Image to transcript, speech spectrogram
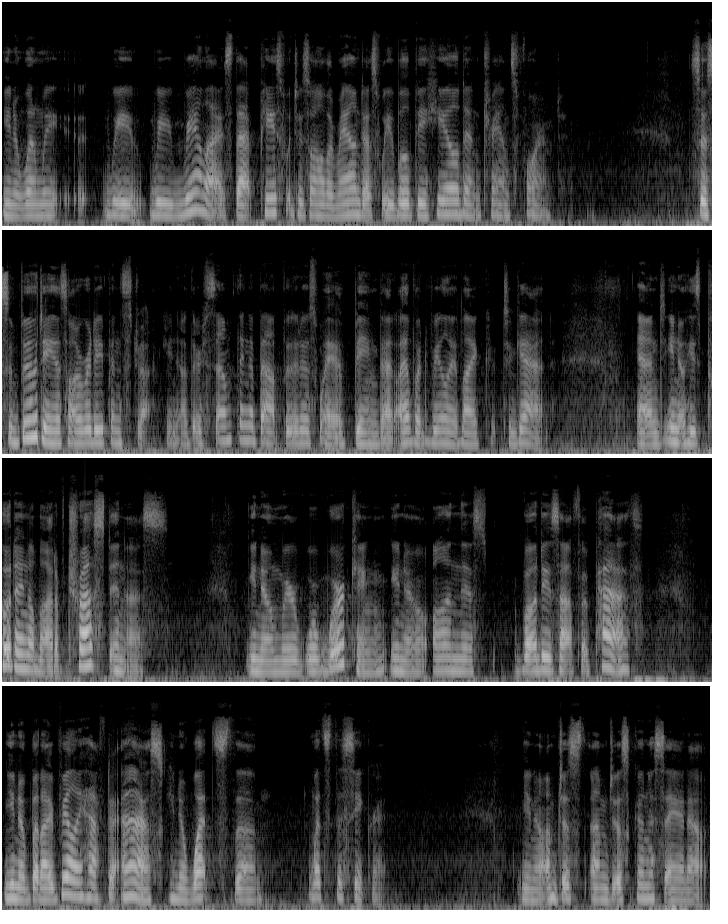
You know, when we, we, we realize that peace which is all around us, we will be healed and transformed. So Subhuti has already been struck. You know, there's something about Buddha's way of being that I would really like to get. And, you know, he's putting a lot of trust in us. You know, we're, we're working, you know, on this bodhisattva path you know, but I really have to ask, you know, what's the what's the secret? You know, I'm just I'm just going to say it out.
